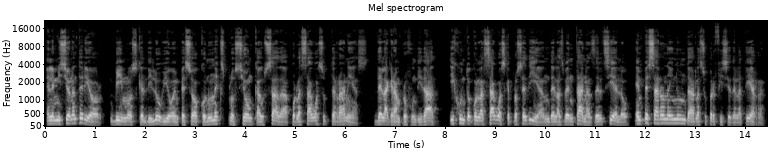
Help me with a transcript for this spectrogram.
En la emisión anterior vimos que el diluvio empezó con una explosión causada por las aguas subterráneas de la gran profundidad, y junto con las aguas que procedían de las ventanas del cielo empezaron a inundar la superficie de la tierra.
